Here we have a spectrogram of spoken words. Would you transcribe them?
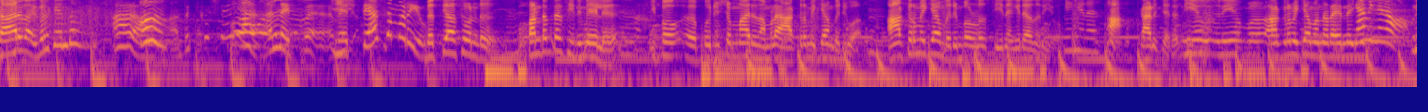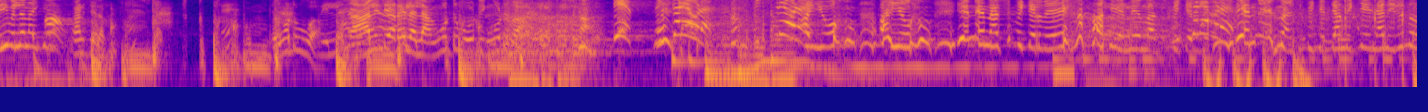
ശാരദ ഇവരൊക്കെ എന്ത്? ആ, അതൊക്കെ അല്ല ഇപ്പൊ വ്യത്യാസം പറയൂ. വ്യത്യാസമുണ്ട്. പണ്ടത്തെ സിനിമയിൽ ഇപ്പൊ ഏഹ്, പുരുഷന്മാര് നമ്മളെ ആക്രമിക്കാൻ വരുവാ. ആക്രമിക്കാൻ വരുമ്പോ ഉള്ള സീൻ എങ്ങനെയാണെന്നറിയോ? എങ്ങനെ? ആ കാണിച്ചുതരാം നീ നീ ആക്രമിക്കാൻ വന്നടാ എന്നെ നീ വില്ല കാണിച്ചുതരാം എങ്ങോട്ട് പോവാ? കാലിന്റെ ഇടയിലല്ല അങ്ങോട്ട് പോയിട്ട് ഇങ്ങോട്ട് വാ. അയ്യോ അയ്യോ എന്നെ നശിപ്പിക്കരുതേ. എന്നെ നശിപ്പിക്കരുത്. എന്നെ നശിപ്പിക്കരുത്. ഞാൻ നിൽക്കേ ഞാൻ ഇരുന്നു.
